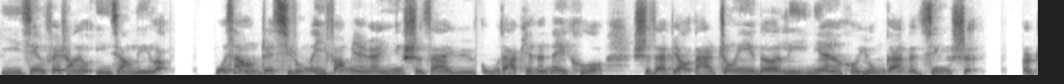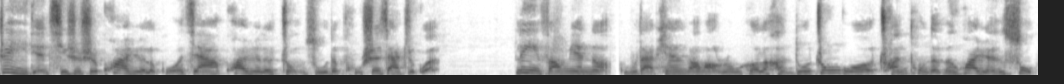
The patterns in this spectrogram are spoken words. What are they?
已经非常有影响力了。我想，这其中的一方面原因是在于武打片的内核是在表达正义的理念和勇敢的精神，而这一点其实是跨越了国家、跨越了种族的普世价值观。另一方面呢，武打片往往融合了很多中国传统的文化元素，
